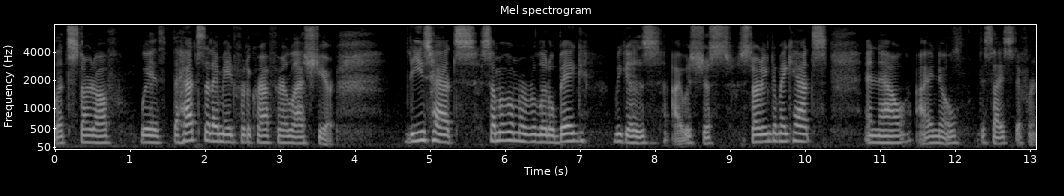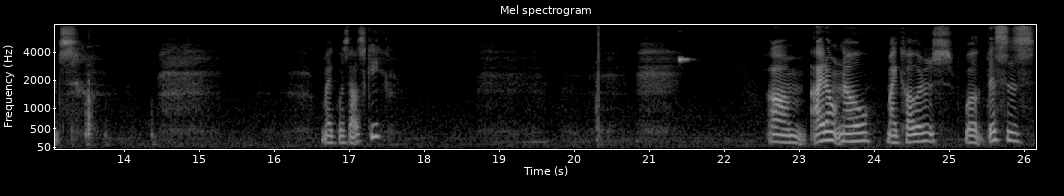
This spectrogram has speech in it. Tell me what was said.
let's start off with the hats that I made for the craft fair last year. These hats, some of them are a little big because I was just starting to make hats and now I know the size difference. Mike Wazowski. Um, I don't know my colors. Well, this is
